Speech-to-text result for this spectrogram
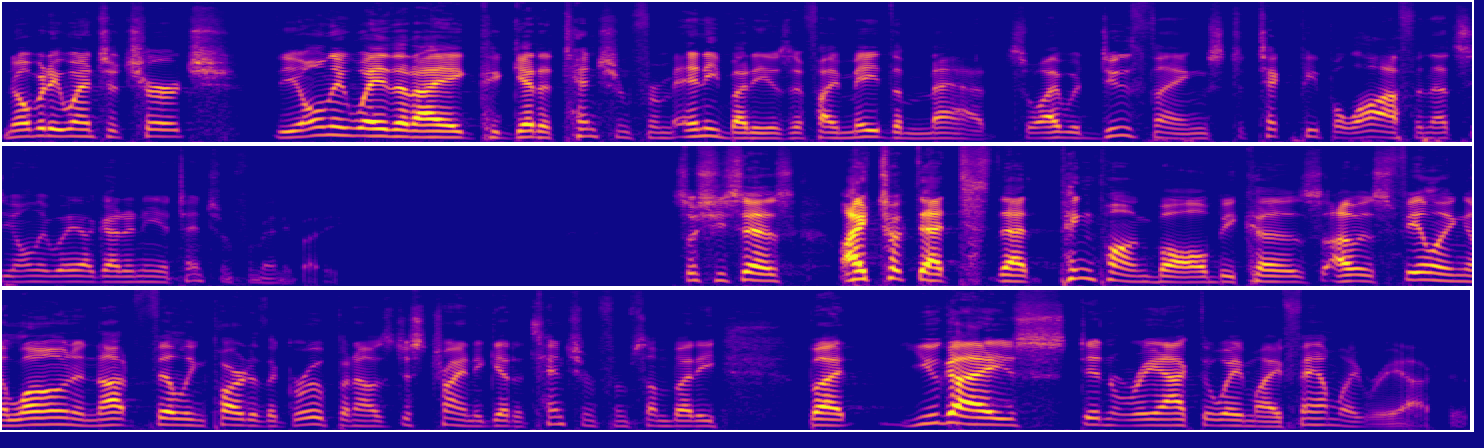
Nobody went to church. The only way that I could get attention from anybody is if I made them mad. So I would do things to tick people off, and that's the only way I got any attention from anybody. So she says, I took that, that ping pong ball because I was feeling alone and not feeling part of the group, and I was just trying to get attention from somebody. But you guys didn't react the way my family reacted.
